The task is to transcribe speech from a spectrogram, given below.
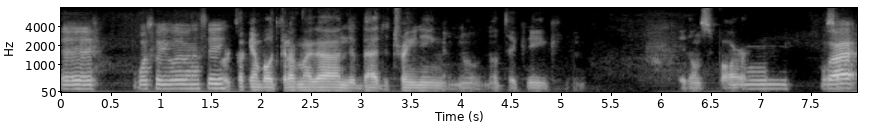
go ahead. Uh, what were you gonna say? We're talking about Krav Maga and the bad training and no no technique. They don't spar. Mm, So,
